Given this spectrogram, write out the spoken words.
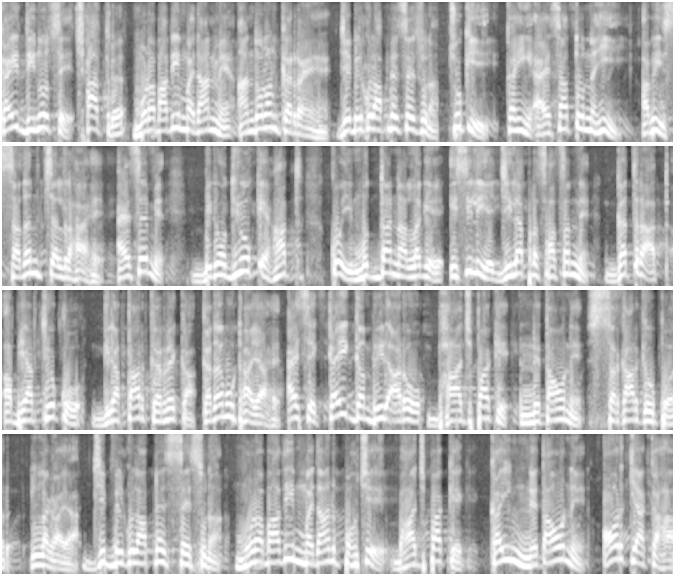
कई दिनों से छात्र मोराबादी मैदान में आंदोलन कर रहे हैं। जी, बिल्कुल आपने सही सुना। चूँकि कहीं ऐसा तो नहीं, अभी सदन चल रहा है। ऐसे में विरोधियों के हाथ कोई मुद्दा न लगे, इसीलिए जिला प्रशासन ने गत रात अभ्यर्थियों को गिरफ़्तार करने का कदम उठाया है। ऐसे कई गंभीर आरोप भाजपा के नेताओं ने सरकार के ऊपर लगाया। जी, बिल्कुल आपने सही सुना। मोराबादी मैदान पहुँचे भाजपा के कई नेताओं ने और क्या कहा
